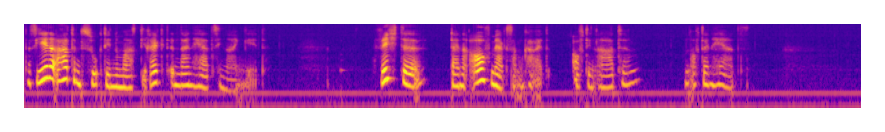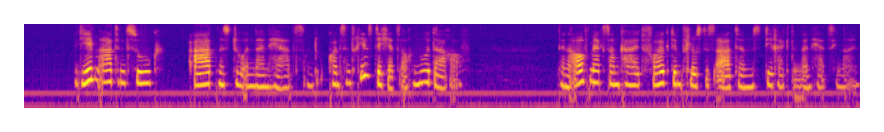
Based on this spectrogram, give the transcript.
Dass jeder Atemzug, den du machst, direkt in dein Herz hineingeht. Richte deine Aufmerksamkeit auf den Atem und auf dein Herz. Mit jedem Atemzug atmest du in dein Herz und du konzentrierst dich jetzt auch nur darauf. Deine Aufmerksamkeit folgt dem Fluss des Atems direkt in dein Herz hinein.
